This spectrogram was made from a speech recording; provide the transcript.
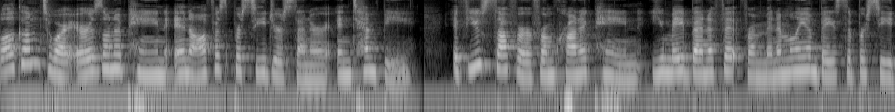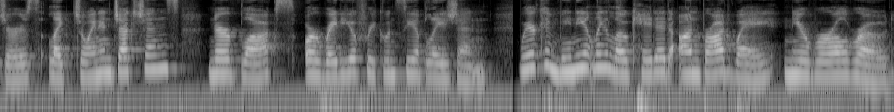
Welcome to our Arizona Pain in Office Procedure Center in Tempe. If you suffer from chronic pain, you may benefit from minimally invasive procedures like joint injections, nerve blocks, or radiofrequency ablation. We're conveniently located on Broadway near Rural Road.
